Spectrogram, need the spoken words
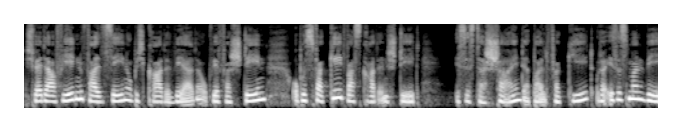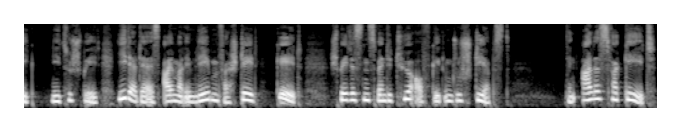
Ich werde auf jeden Fall sehen, ob ich gerade werde, ob wir verstehen, ob es vergeht, was gerade entsteht. Ist es der Schein, der bald vergeht, oder ist es mein Weg? Nie zu spät. Jeder, der es einmal im Leben versteht, geht. Spätestens, wenn die Tür aufgeht und du stirbst denn alles vergeht.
